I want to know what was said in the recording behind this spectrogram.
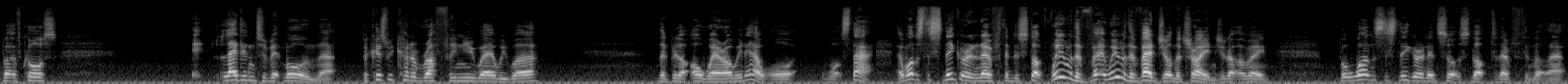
But of course, it led into a bit more than that because we kind of roughly knew where we were. They'd be like, oh, where are we now? Or what's that? And once the sniggering and everything had stopped, we were the we were the veg on the train. Do you know what I mean? But once the sniggering had sort of stopped and everything like that,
